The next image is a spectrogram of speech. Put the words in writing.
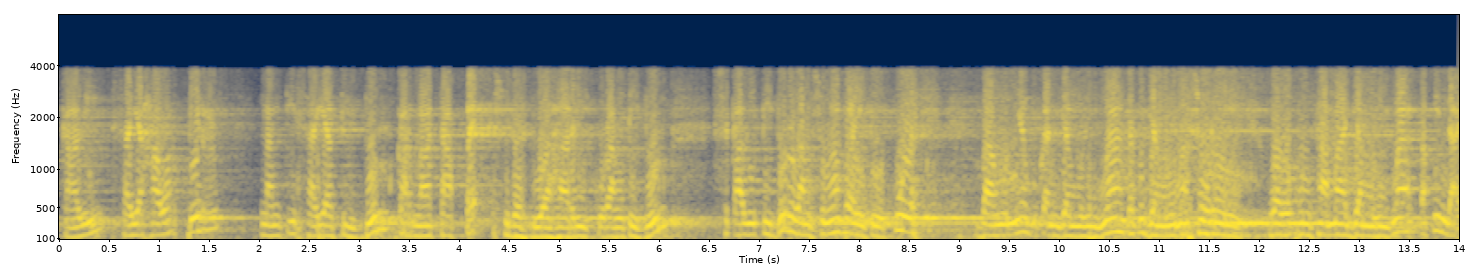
sekali. Saya khawatir nanti saya tidur karena capek sudah dua hari kurang tidur. Sekali tidur langsung apa itu? Pulas. Bangunnya bukan jam 5 tapi jam 5 sore. Walaupun sama jam 5 tapi tidak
